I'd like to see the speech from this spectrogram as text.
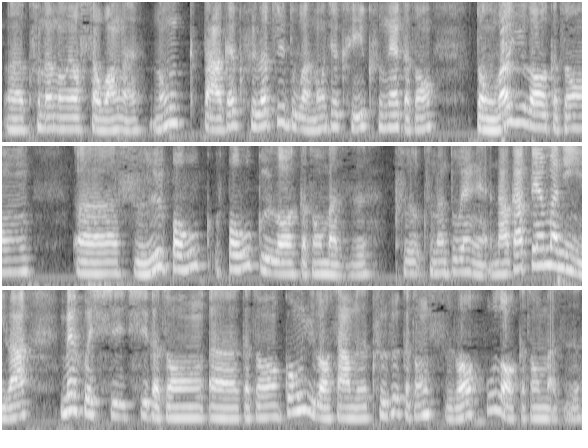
呃，可能侬要失望了。侬大概看了最多的，侬就可以看眼搿种动物园咯，搿种呃自然博物博物馆咯，搿种物事。可可能多一眼，哪家丹麦人伊拉蛮欢喜去搿种呃搿种公园咯啥物事，看看搿种树咯花咯搿种物事。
